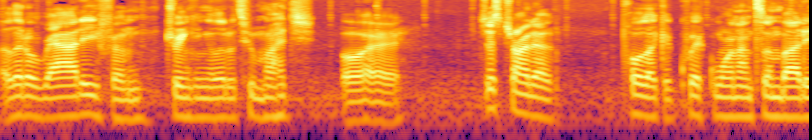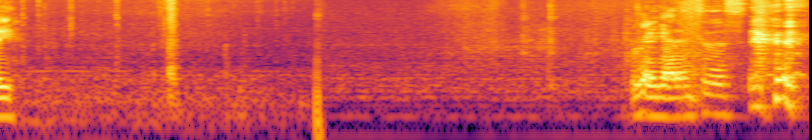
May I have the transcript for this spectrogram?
a little rowdy from drinking a little too much or just trying to pull like a quick one on somebody we're gonna get into this.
